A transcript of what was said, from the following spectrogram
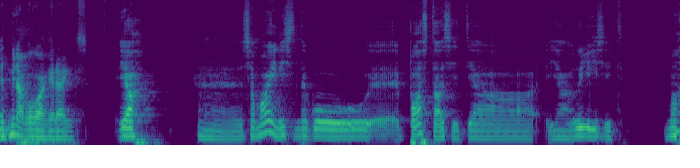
et mina kogu aeg ei räägiks? jah, sa mainisid nagu äh, pastasid ja, ja õlisid. Ma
